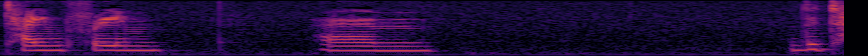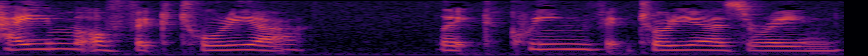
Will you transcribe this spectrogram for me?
time frame um the time of Victoria like Queen Victoria's reign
